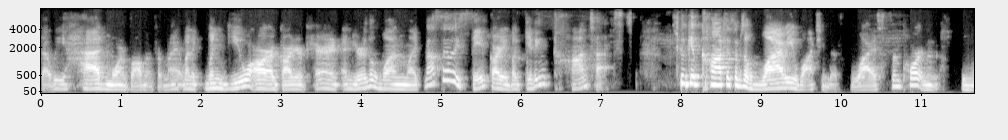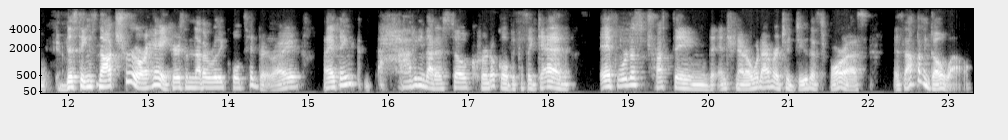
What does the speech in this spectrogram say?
that we had more involvement from, right? When when you are a guardian parent and you're the one like not necessarily safeguarding, but giving context to give context in terms of why are we watching this? Why is this important? This thing's not true, or hey, here's another really cool tidbit, right? And I think having that is so critical because again, if we're just trusting the internet or whatever to do this for us, it's not going to go well.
